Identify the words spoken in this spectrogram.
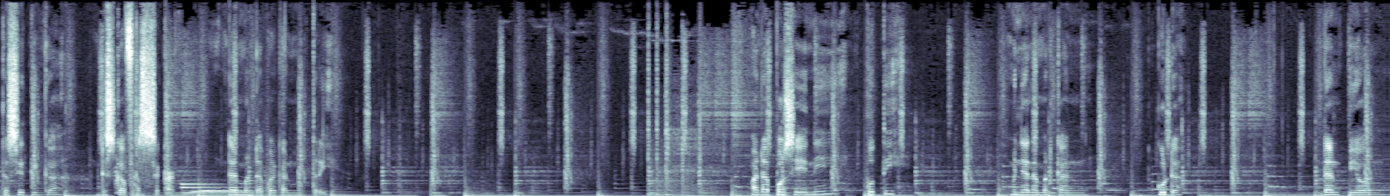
ke C3 discover skak dan mendapatkan menteri Pada posisi ini, putih menyelamatkan kuda dan pion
